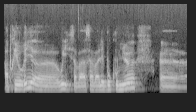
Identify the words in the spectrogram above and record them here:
A priori, euh, oui, ça va ça va aller beaucoup mieux. Euh,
